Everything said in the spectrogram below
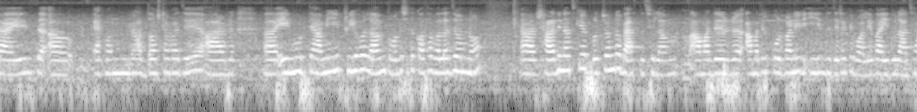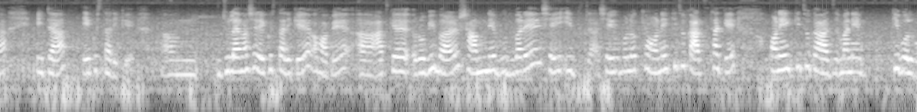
গাইজ এখন রাত দশটা বাজে, আর এই মুহূর্তে আমি ফ্রি হলাম তোমাদের সাথে কথা বলার জন্য। আর সারাদিন আজকে প্রচণ্ড ব্যস্ত ছিলাম। আমাদের আমাদের কোরবানির ঈদ, যেটাকে বলে বা ঈদুল আজহা, এটা একুশ তারিখে। জুলাই মাসের একুশ তারিখে হবে। আজকে রবিবার, সামনে বুধবারে সেই ঈদটা। সেই উপলক্ষে অনেক কিছু কাজ থাকে। অনেক কিছু কাজ মানে কি বলব,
